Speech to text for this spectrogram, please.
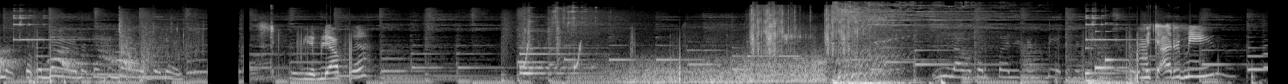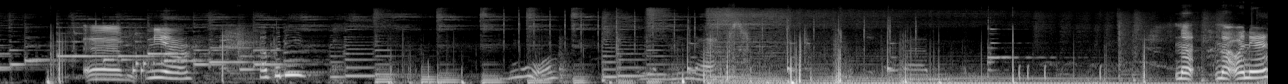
Nak tak kedai, nak tak kedai je guys. Dia beli apa ya? Inilah berpaling nanti. Macam army. Um, ni ah. Apa ni? Um, nak nak mana?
